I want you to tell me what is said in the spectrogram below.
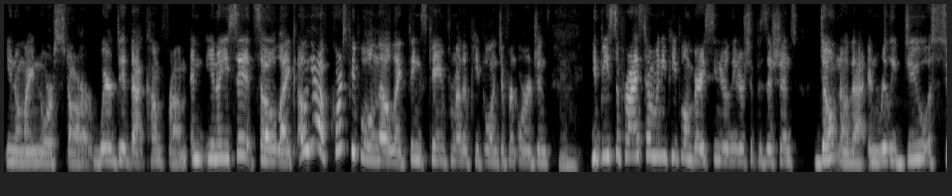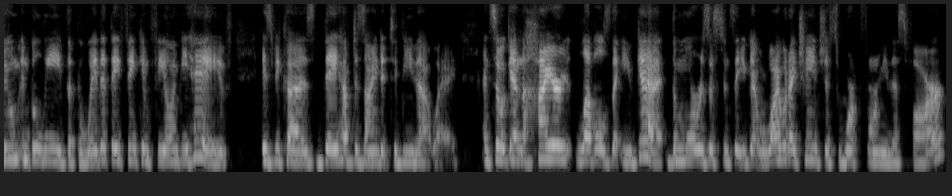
you know, my North Star? Where did that come from? And, you know, you say it so like, oh, yeah, of course people will know like things came from other people and different origins. Mhm. You'd be surprised how many people in very senior leadership positions don't know that and really do assume and believe that the way that they think and feel and behave is because they have designed it to be that way. And so again, the higher levels that you get, the more resistance that you get. Well, why would I change this work for me this far?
